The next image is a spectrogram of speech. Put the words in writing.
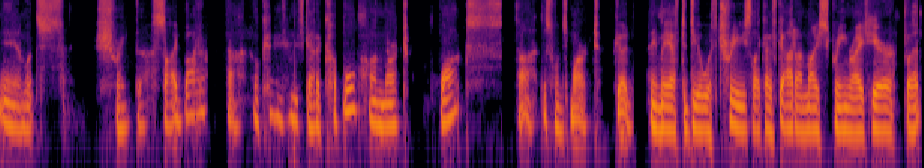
And let's shrink the sidebar. Ah, okay, we've got a couple unmarked walks. Ah, this one's marked. Good. I may have to deal with trees like I've got on my screen right here, but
